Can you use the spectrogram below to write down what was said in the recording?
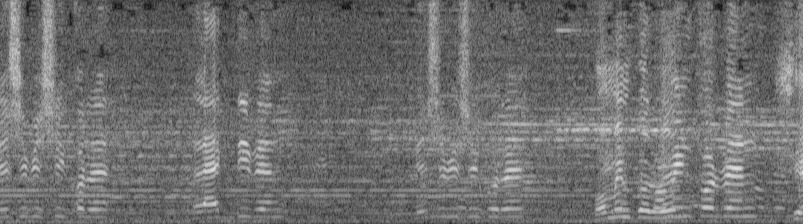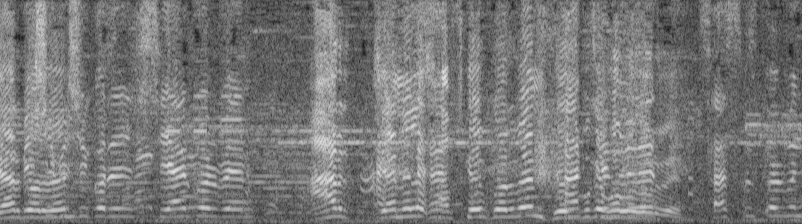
বেশি বেশি করে লাইক দিবেন বেশি বেশি করে কমেন্ট করবেন কমেন্ট করবেন বেশি করবেন। বেশি করে শেয়ার করবেন। আর চ্যানেলে সাবস্ক্রাইব করবেন ফেসবুকে ফলো করবেন। সাবস্ক্রাইব করবেন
